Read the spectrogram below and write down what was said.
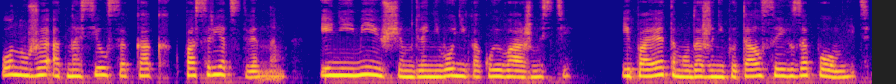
он уже относился как к посредственным и не имеющим для него никакой важности – и поэтому даже не пытался их запомнить.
